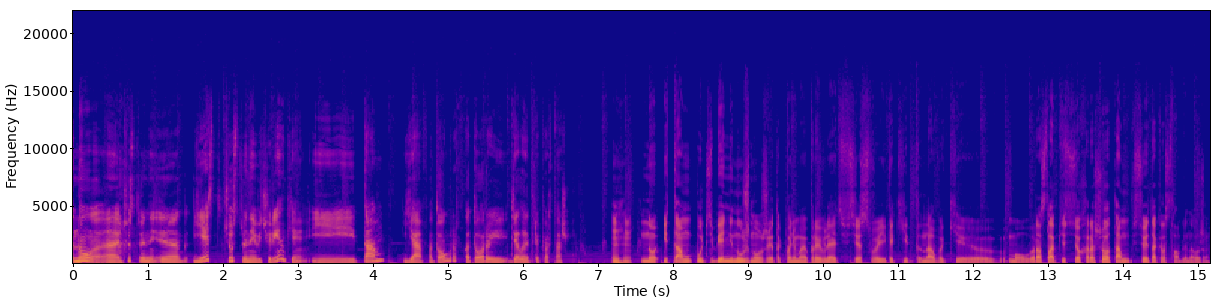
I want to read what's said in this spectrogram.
Ну, э, чувственные, э, есть чувственные вечеринки, и там я фотограф, который делает репортажку. Мгм. Но и там у тебя не нужно уже, я так понимаю, проявлять все свои какие-то навыки, мол, расслабьтесь, все хорошо, там все и так расслаблено уже.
